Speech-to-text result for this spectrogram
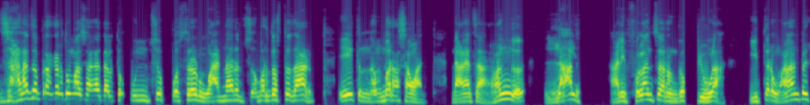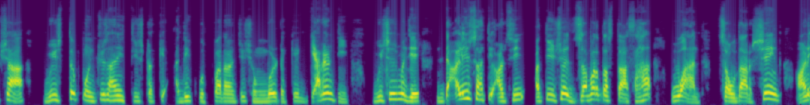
झाडाचा प्रकार तुम्हाला सांगायचा झाला तर उंच पसरण वाढणारं जबरदस्त झाड. एक नंबर असावा दाण्याचा रंग लाल आणि फुलांचा रंग पिवळा. इतर वाणांपेक्षा वीस ते पंचवीस आणि तीस टक्के अधिक उत्पादनाची शंभर टक्के गॅरंटी विशेष म्हणजे डाळीसाठी अशी अतिशय जबरदस्त असा हा वाण चवदार शेंग आणि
